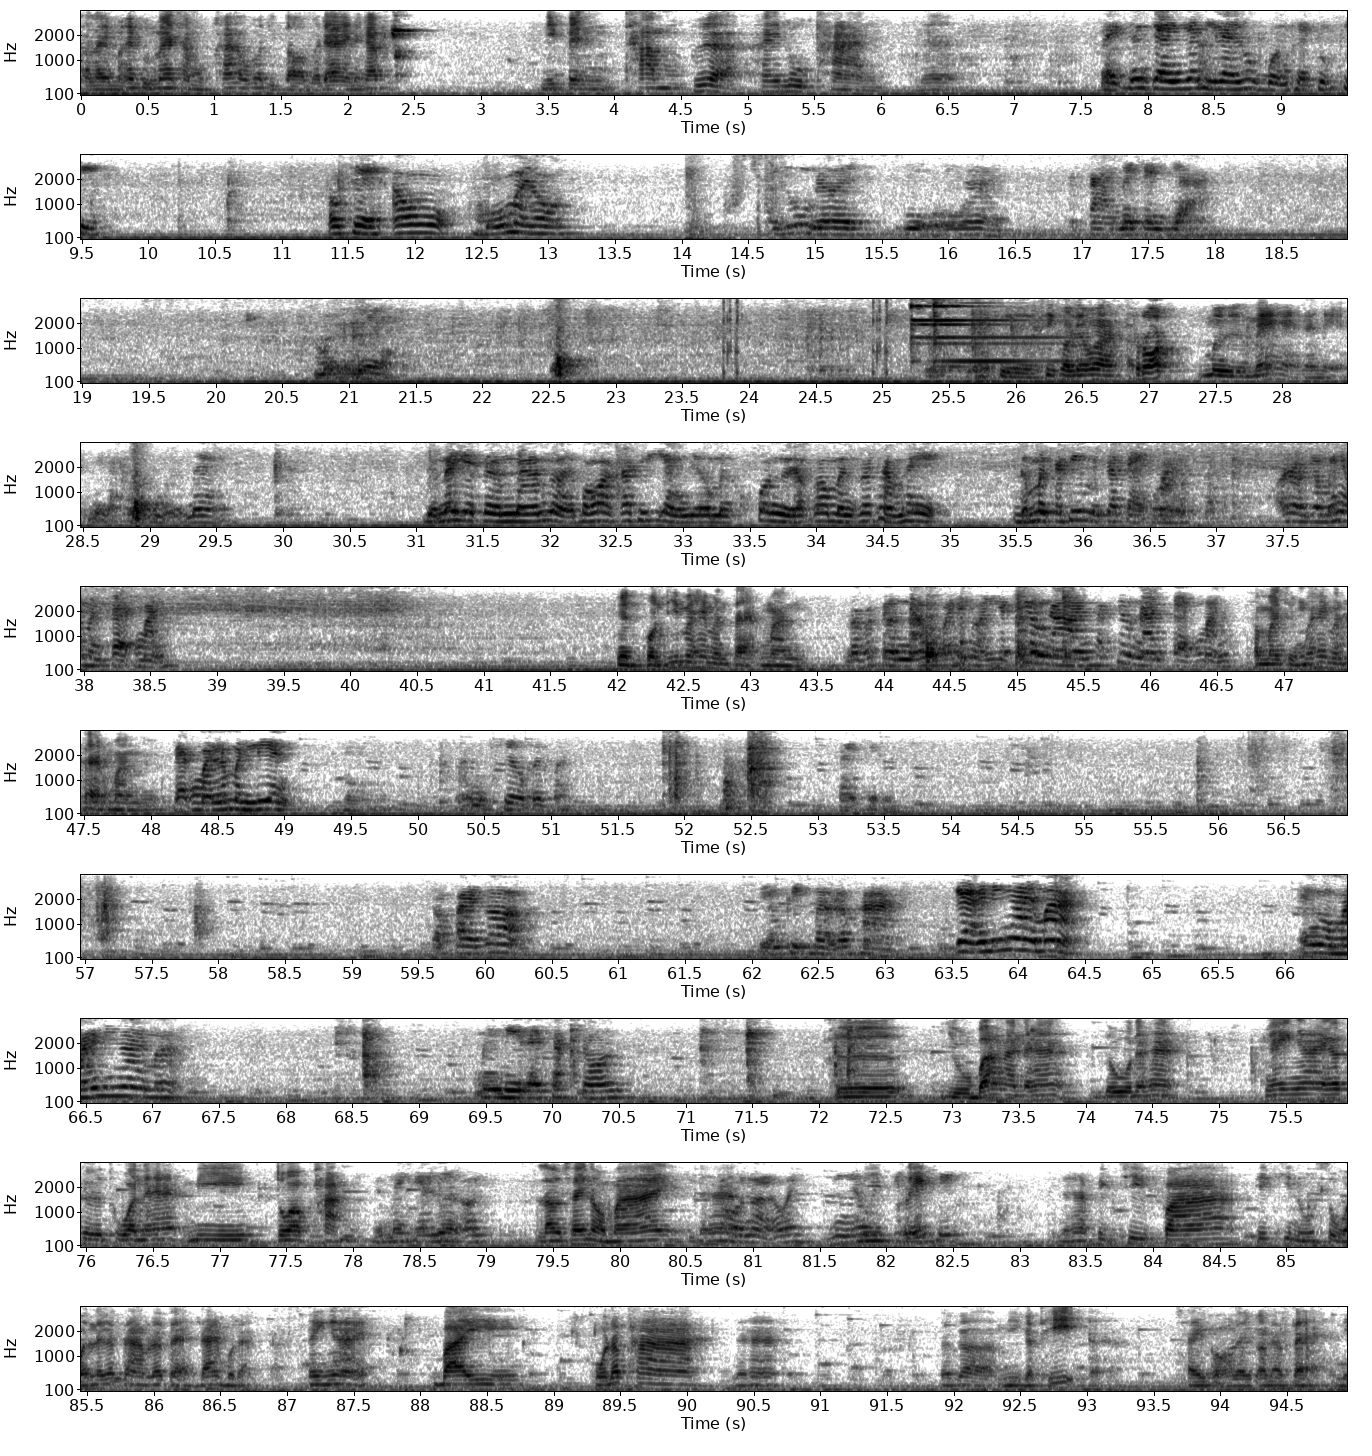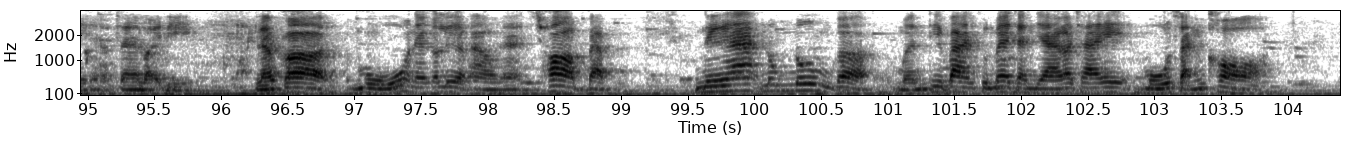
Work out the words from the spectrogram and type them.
อะไรมาให้คุณแม่ทำกับข้าวก็ติดต่อมาได้นะครับ นี่เป็นทำเพื่อให้ลูกทานนะ ใส่เครื่องแกงเยอะทีไรลูกบ่นเผ็ดทุกที โอเค เอาหมูมาลงใส่รุ่มเลยนี่ง่ายๆสไตล์ไม่กันยามือนี่แหละนี่คือที่เขาเรียกว่ารสมือแม่นั่นเอง นี่แหละมือแม่ เดี๋ยวแม่จะเติมน้ำหน่อย เพราะว่ากะทิอย่างเดียวมันข้นแล้วก็มันก็ทำให้ เดี๋ยวมันกะทิมันจะแตกมัน เพราะเราจะไม่ให้มันแตกมัน เหตุผลที่ไม่ให้มันแตกมัน เราก็เติมน้ำลงไปให้หน่อยอย่าเคี่ยวนานถ้าเคี่ยวนานแตกมัน ทำไมถึงไม่ให้มันแตกมันเนี่ยแตกมันแล้วมันเลี่ยนอืมอันนี้เคี่ยวไปก่อนใกล้เสร็จแล้วต่อไปก็เตรียมพริกแบบแล้วพาแกงอันนี้ง่ายมากแกงหน่อไม้นี่ง่ายมาก ไม่มีอะไรซับซ้อน คืออยู่บ้านนะฮะ ดูนะฮะ ง่ายๆก็คือทวนนะฮะ มีตัวผัก หรือไม่จะเลือกเอาเราใช้หน่อไม้นะฮะ เอาหน่อยเอาไว้อย่างเงี้ยไว้มีพริกพริก นะฮะพริกชี้ฟ้าพริกขี้หนูสวนอะไรก็ตามแล้วแต่ได้หมดอะง่ายๆใบโหระพานะฮะแล้วก็มีกะทิอะใช้ของอะไรก็แล้วแต่นี่ครับจะอร่อยดี แล้วก็หมูเนี่ยก็เลือกเอานะชอบแบบเนื้อนุ่มๆก็เหมือนที่บ้านคุณแม่จันยาก็ใช้หมูสันคอ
